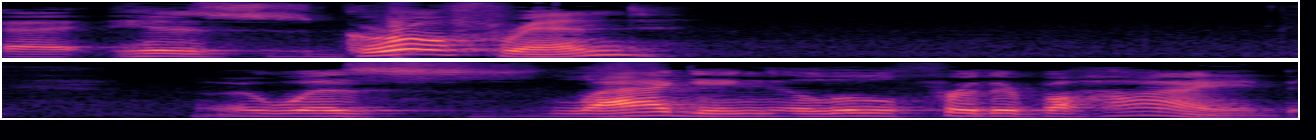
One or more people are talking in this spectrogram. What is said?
uh, his girlfriend was lagging a little further behind.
